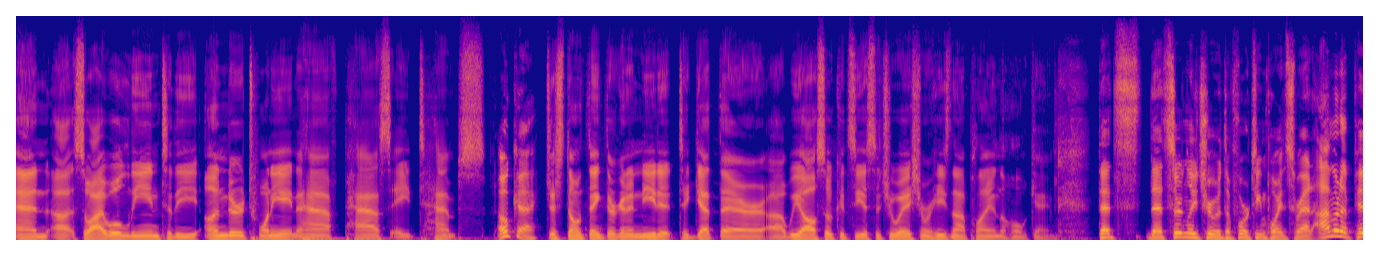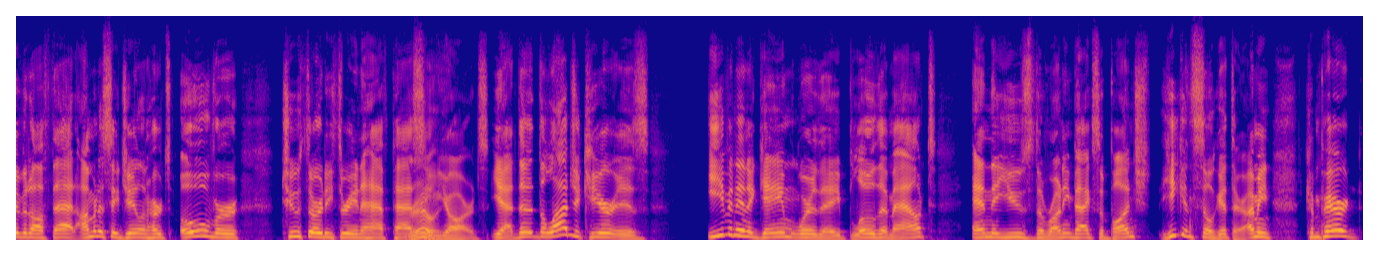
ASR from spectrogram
And uh, so I will lean to the under 28 and a half pass attempts. Okay. Just don't think they're going to need it to get there. Uh, we also could see a situation where he's not playing the whole game. That's that's certainly true with the 14 point spread. I'm going to pivot off that. I'm going to say Jalen Hurts over 233 and a half passing Really? yards. Yeah, the the logic here is even in a game where they blow them out and they use the running backs a bunch, he can still get there. I mean, compared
